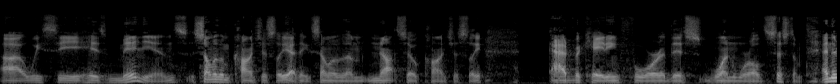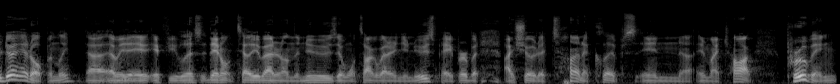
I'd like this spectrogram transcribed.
uh, we see his minions, some of them consciously, I think some of them not so consciously, advocating for this one world system, and they're doing it openly. Uh, I mean, if you listen, they don't tell you about it on the news. They won't talk about it in your newspaper. But I showed a ton of clips in uh, in my talk proving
